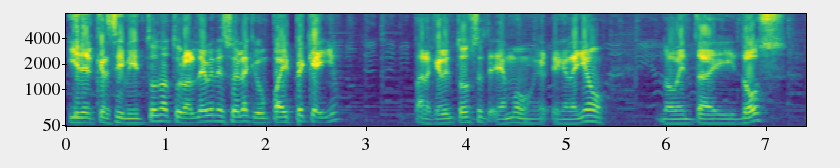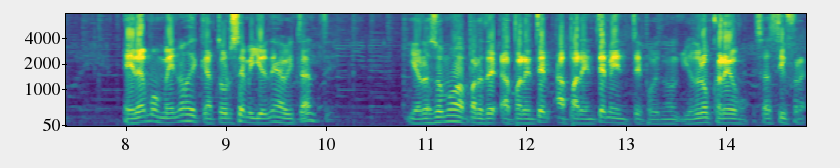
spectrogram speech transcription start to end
y del crecimiento natural de Venezuela, que es un país pequeño. Para aquel entonces teníamos, en el año 92, éramos menos de 14 millones de habitantes Y ahora somos aparente, aparentemente, pues yo no lo creo, esa cifra,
